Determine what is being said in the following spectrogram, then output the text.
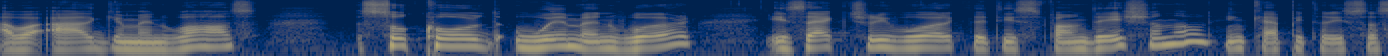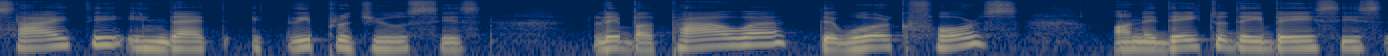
Our argument was so called women work is actually work that is foundational in capitalist society, in that it reproduces labor power, the workforce, on a day to day basis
